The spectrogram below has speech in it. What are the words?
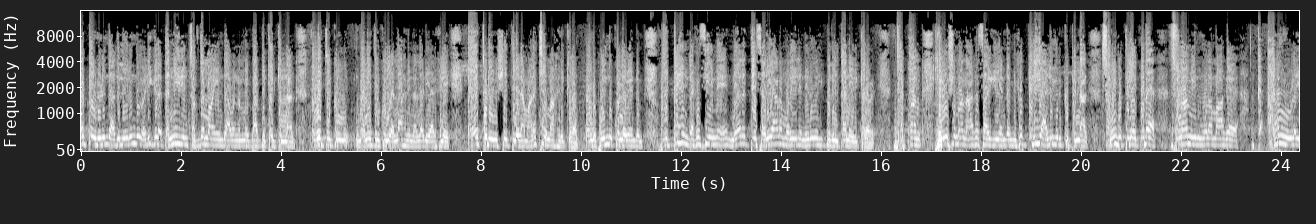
ஓட்டை விழுந்து அதிலிருந்து வடிகிற தண்ணீரின் சப்தமா? என்று அவன் நம்மை பார்த்து கேட்கின்றான். கணியத்திற்கும் கணியத்திற்குரிய அல்லாஹுவின் நல்லடியார்களே டயத்துடைய விஷயத்திலே நாம் அலட்சியமாக இருக்கிறோம். ஒன்று புரிந்து கொள்ள வேண்டும். வெற்றியின் ரகசியமே நேரத்தை சரியான முறையில் நிர்வகிப்பதில் தான் இருக்கிறது. ஜப்பான் ஹிரோஷிமா நாகசாகி என்ற மிகப்பெரிய அழிவிற்கு பின்னால் சமீபத்திலே கூட சுனாமியின் மூலமாக அணு உலை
